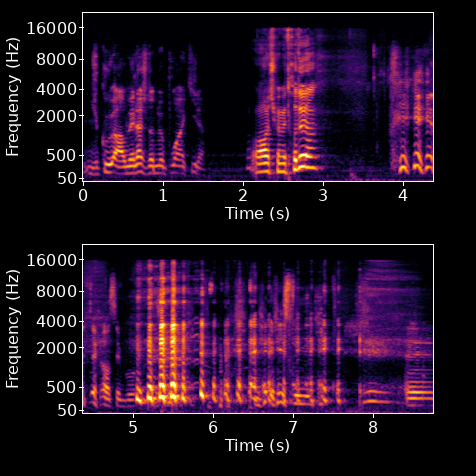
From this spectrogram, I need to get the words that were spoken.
du coup, ah, mais là, je donne le point à qui là? Oh, tu peux mettre deux. Hein. non, c'est beau. euh,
